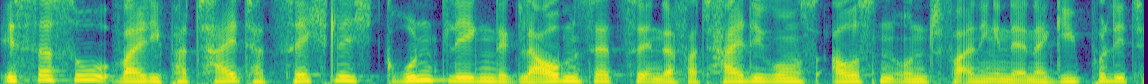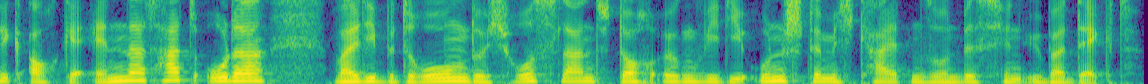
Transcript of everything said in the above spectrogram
Ist das so, weil die Partei tatsächlich grundlegende Glaubenssätze in der Verteidigungs-, Außen- und vor allen Dingen in der Energiepolitik auch geändert hat oder weil die Bedrohung durch Russland doch irgendwie die Unstimmigkeiten so ein bisschen überdeckt?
